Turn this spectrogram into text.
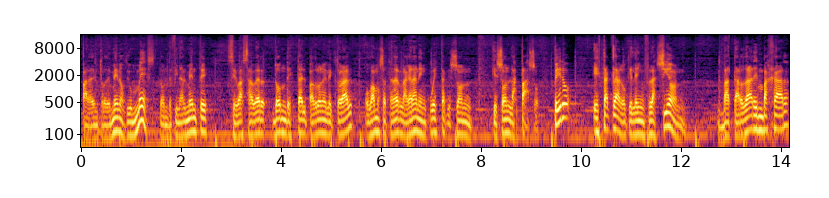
para dentro de menos de un mes, donde finalmente se va a saber dónde está el padrón electoral o vamos a tener la gran encuesta que son, que son las pasos? Pero está claro que la inflación va a tardar en bajar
